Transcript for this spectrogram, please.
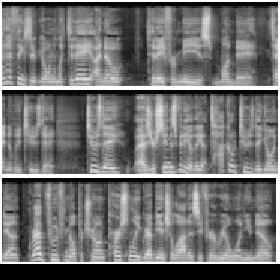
and have things that go on. Like today, I know today for me is Monday, technically Tuesday. Tuesday, as you're seeing this video, they got Taco Tuesday going down. Grab food from El Patron. Personally, grab the enchiladas if you're a real one, you know.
